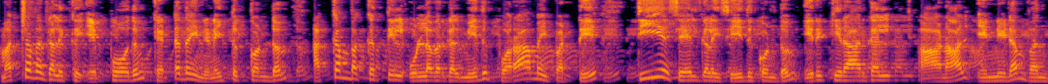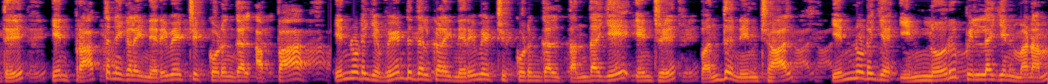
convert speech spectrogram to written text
மற்றவர்களுக்கு எப்போதும் கெட்டதை நினைத்துக் கொண்டும் அக்கம் பக்கத்தில் உள்ளவர்கள் மீது பொறாமைப்பட்டு தீய செயல்களை செய்து கொண்டும் இருக்கிறார்கள். ஆனால் என்னிடம் வந்து என் பிரார்த்தனைகளை நிறைவேற்றிக் கொடுங்கள் அப்பா. என்னுடைய வேண்டுதல்களை நிறைவேற்றிக் கொடுங்கள் தந்தையே என்று வந்து நின்றால் என்னுடைய இன்னொரு பிள்ளையின் மனம்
